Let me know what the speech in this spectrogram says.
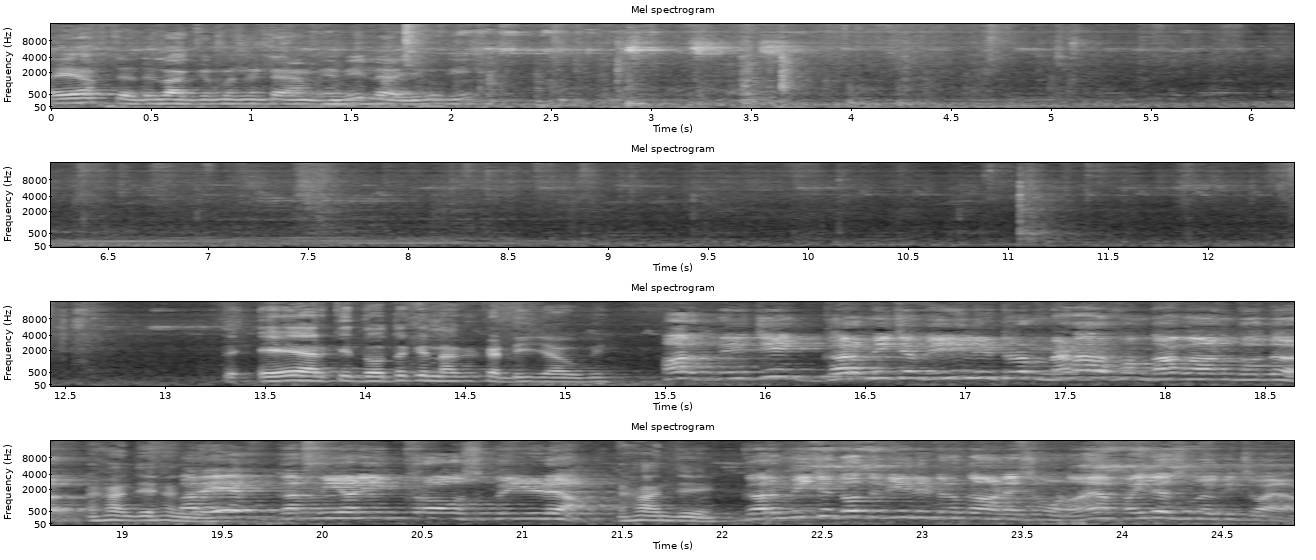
ਇਹ ਹਫ਼ਤੇ ਦੇ ਲਾਗੇ ਬੰਨੇ ਟਾਈਮ ਇਹ ਵੀ ਲੈ ਜੂਗੀ। ਤੇ ਇਹ ਯਾਰ ਕੀ ਦੁੱਧ ਕਿੰਨਾ ਕੁ ਕੱਢੀ ਜਾਊਗੀ? ਹਰਪ੍ਰੀਤ ਜੀ ਗਰਮੀ 'ਚ 20 ਲੀਟਰ ਮਹਿਣਾ ਰਫਾਉਂਦਾ ਗਾਣ ਦੁੱਧ। ਹਾਂਜੀ ਪਰ ਹਾਂਜੀ ਇਹ ਗਰਮੀ ਵਾਲੀ ਕ੍ਰੋਸ ਬਰੀਡ ਆ। ਹਾਂਜੀ। ਗਰਮੀ 'ਚ ਦੁੱਧ 20 ਲੀਟਰ ਗਾਣੇ ਸੋਣਾ ਆ ਪਹਿਲੇ ਸੂਏ ਵਿੱਚ ਆਇਆ।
